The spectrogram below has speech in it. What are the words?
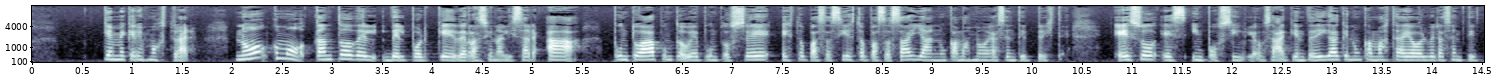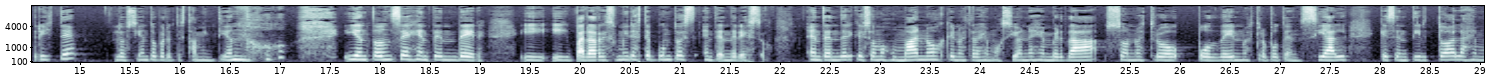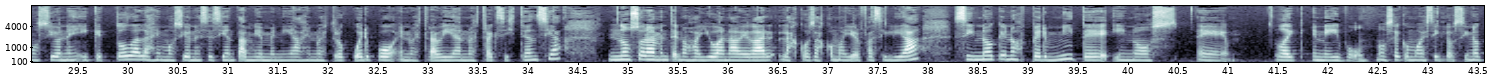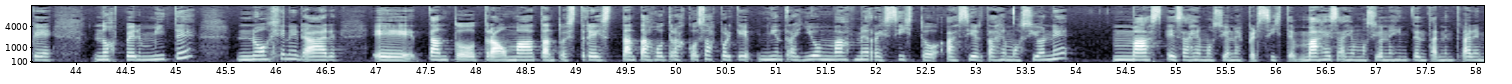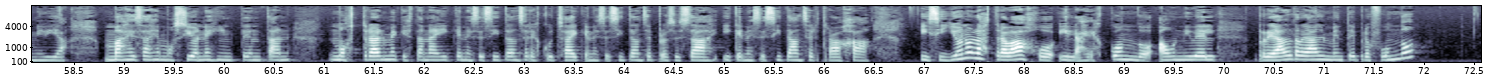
¿qué me quieres mostrar? No como tanto del, del por qué, de racionalizar, A, punto A, punto B, punto C, esto pasa así, esto pasa así, ya nunca más me voy a sentir triste. Eso es imposible. O sea, quien te diga que nunca más te vaya a volver a sentir triste, lo siento, pero te está mintiendo. y entonces entender, y, y, para resumir este punto es entender eso, entender que somos humanos, que nuestras emociones en verdad son nuestro poder, nuestro potencial, que sentir todas las emociones y que todas las emociones se sientan bienvenidas en nuestro cuerpo, en nuestra vida, en nuestra existencia, no solamente nos ayuda a navegar las cosas con mayor facilidad, sino que nos permite y nos... Eh, like enable, no sé cómo decirlo, sino que nos permite no generar eh, tanto trauma, tanto estrés, tantas otras cosas, porque mientras yo más me resisto a ciertas emociones, más esas emociones persisten, más esas emociones intentan entrar en mi vida, más esas emociones intentan mostrarme que están ahí, que necesitan ser escuchadas que necesitan ser procesadas y que necesitan ser trabajadas. Y si yo no las trabajo y las escondo a un nivel real, realmente profundo,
